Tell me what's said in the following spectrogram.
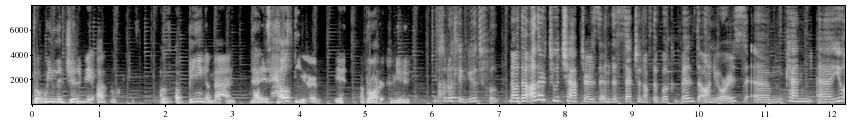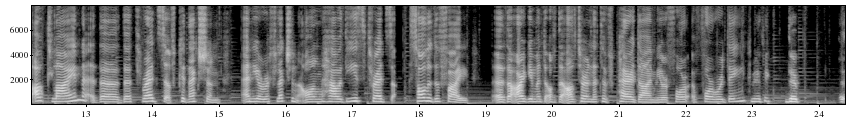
but we legitimate other ways of, of being a man that is healthier in a broader community. Absolutely beautiful. Now, the other two chapters in this section of the book build on yours. Um, can uh, you outline the, the threads of connection and your reflection on how these threads solidify uh, the argument of the alternative paradigm you're for, forwarding? I mean, I think there. Uh,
